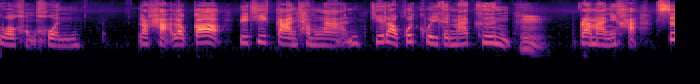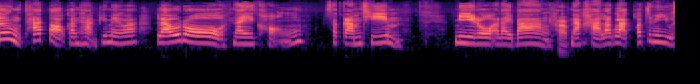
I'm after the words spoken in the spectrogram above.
ตัวของคนนะคะแล้วก็วิธีการทำงานที่เราพูดคุยกันมากขึ้นอืมประมาณนี้ค่ะ ซึ่งถ้าตอบคำถามพี่เมย์ว่า แล้วโรในของสกรัมทีมมีโรอะไรบ้างครับนะคะ หลักๆ ก็จะมีอยู่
